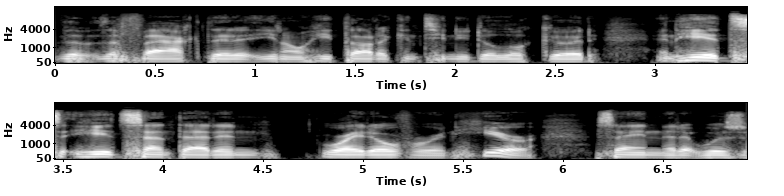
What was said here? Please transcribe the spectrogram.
the the fact that you know he thought it continued to look good, and he had he had sent that in right over in here, saying that it was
